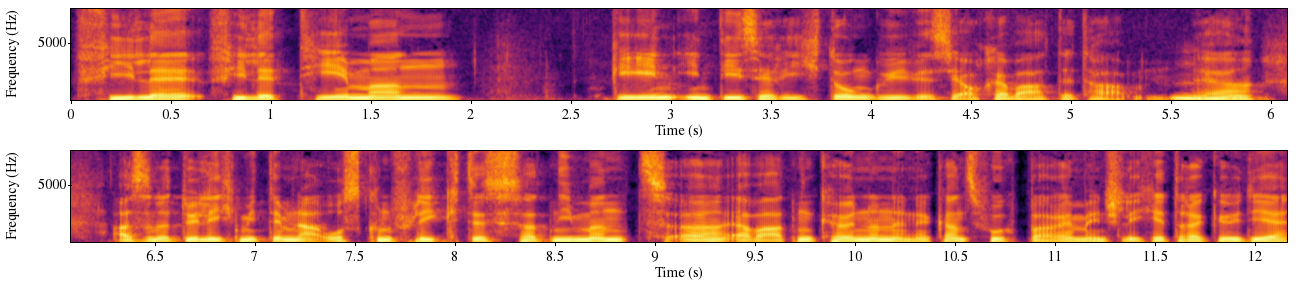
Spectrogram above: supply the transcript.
viele, viele Themen gehen in diese Richtung, wie wir sie auch erwartet haben. Mhm. Ja, also natürlich mit dem Nahostkonflikt, das hat niemand äh, erwarten können, eine ganz furchtbare menschliche Tragödie.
